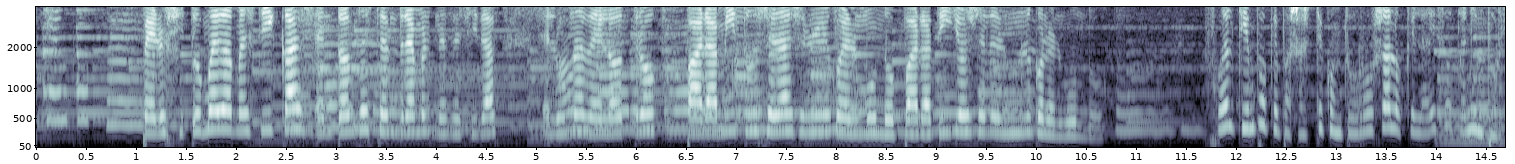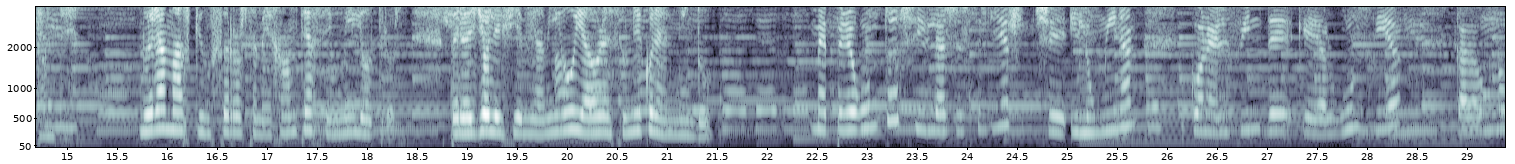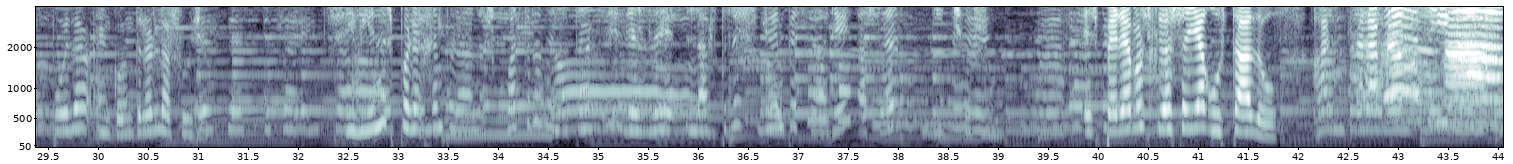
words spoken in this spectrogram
Pero si tú me domesticas, entonces tendremos necesidad el uno del otro. Para mí tú serás el único en el mundo, para ti yo seré el único en el mundo. Fue el tiempo que pasaste con tu rosa lo que la hizo tan importante. No era más que un zorro semejante a cien mil otros, pero yo le hice mi amigo y ahora es único en el mundo. Me pregunto si las estrellas se iluminan con el fin de que algún día cada uno pueda encontrar la suya. Si vienes, por ejemplo, a las 4 de la tarde, desde las 3 yo empezaré a ser dichoso. Esperemos que os haya gustado. ¡Hasta la próxima!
